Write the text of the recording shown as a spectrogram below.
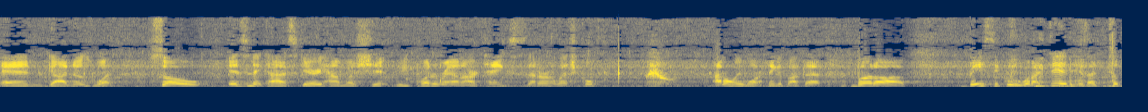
and God knows what. So, isn't it kind of scary how much shit we put around our tanks that are electrical? I don't even want to think about that. But uh, basically, what I did is I took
